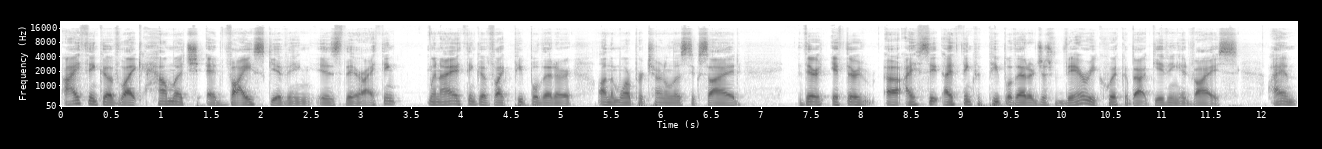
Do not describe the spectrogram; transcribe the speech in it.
I think of like how much advice giving is there. I think when I think of like people that are on the more paternalistic side, they're if they're uh, I see I think of people that are just very quick about giving advice. I am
